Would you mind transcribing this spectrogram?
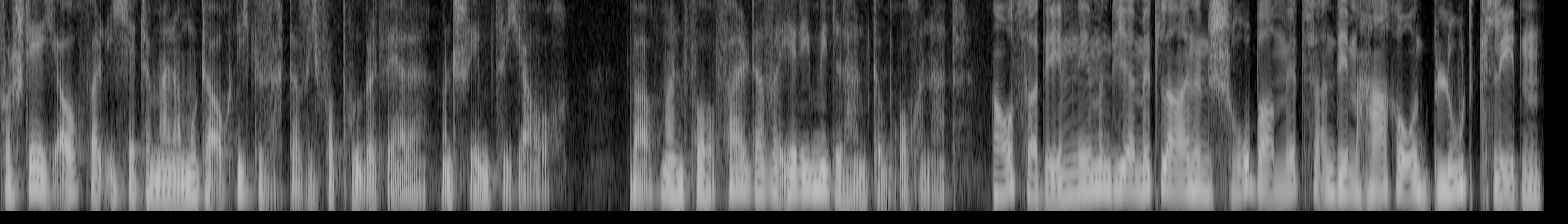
Verstehe ich auch, weil ich hätte meiner Mutter auch nicht gesagt, dass ich verprügelt werde. Man schämt sich auch. War auch mal ein Vorfall, dass er ihr die Mittelhand gebrochen hat. Außerdem nehmen die Ermittler einen Schrubber mit, an dem Haare und Blut kleben.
